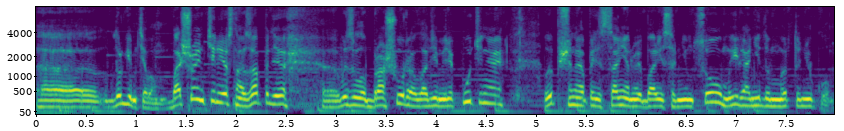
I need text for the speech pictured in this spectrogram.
Э, к другим темам. Большой интерес на Западе э, вызвала брошюра о Владимире Путине, выпущенная оппозиционерами Борисом Немцовым и Леонидом Мартынюком.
